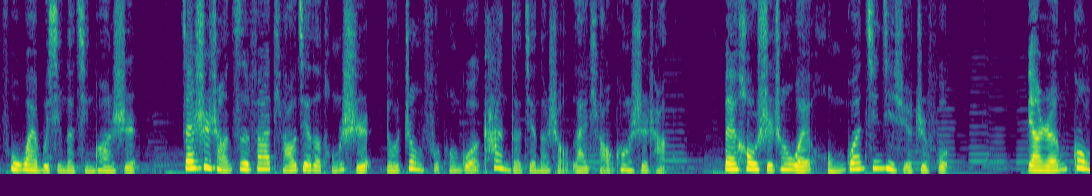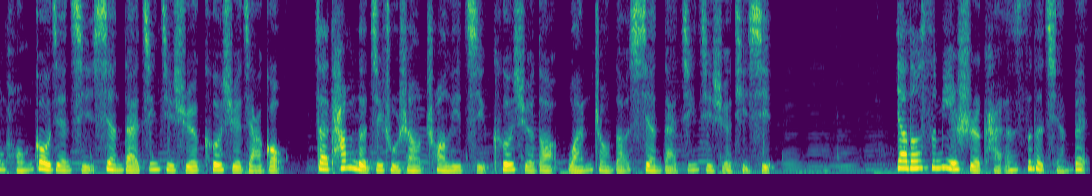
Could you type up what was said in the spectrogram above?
负外部性的情况时，在市场自发调节的同时，由政府通过看得见的手来调控市场，被后世称为宏观经济学之父。两人共同构建起现代经济学科学架构。在他们的基础上创立起科学的完整的现代经济学体系。亚当·斯密是凯恩斯的前辈。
